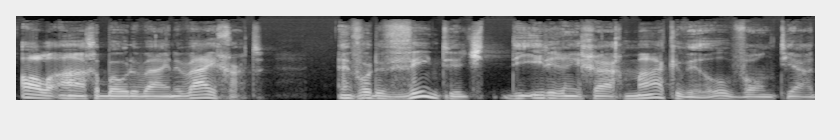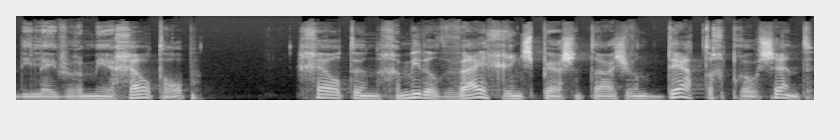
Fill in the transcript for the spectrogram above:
alle aangeboden wijnen weigert. En voor de vintage, die iedereen graag maken wil, want ja, die leveren meer geld op, geldt een gemiddeld weigeringspercentage van 30 procent.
